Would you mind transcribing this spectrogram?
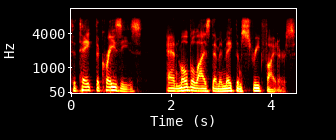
to take the crazies and mobilize them and make them street fighters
